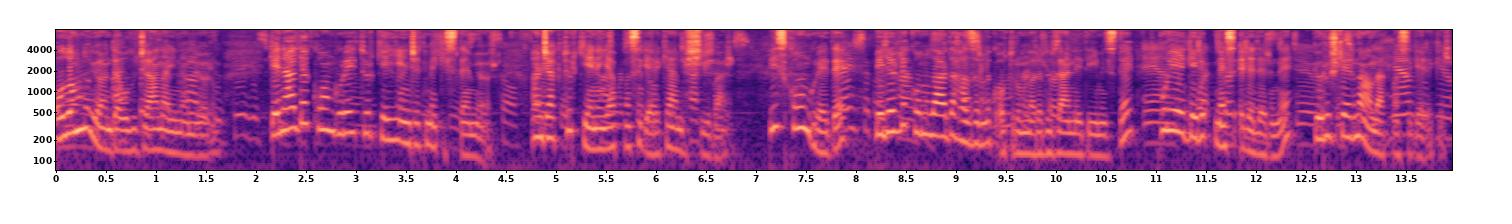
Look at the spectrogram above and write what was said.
Olumlu yönde olacağına inanıyorum. Genelde kongre Türkiye'yi incitmek istemiyor. Ancak Türkiye'nin yapması gereken bir şey var. Biz kongrede belirli konularda hazırlık oturumları düzenlediğimizde buraya gelip meselelerini, görüşlerini anlatması gerekir.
